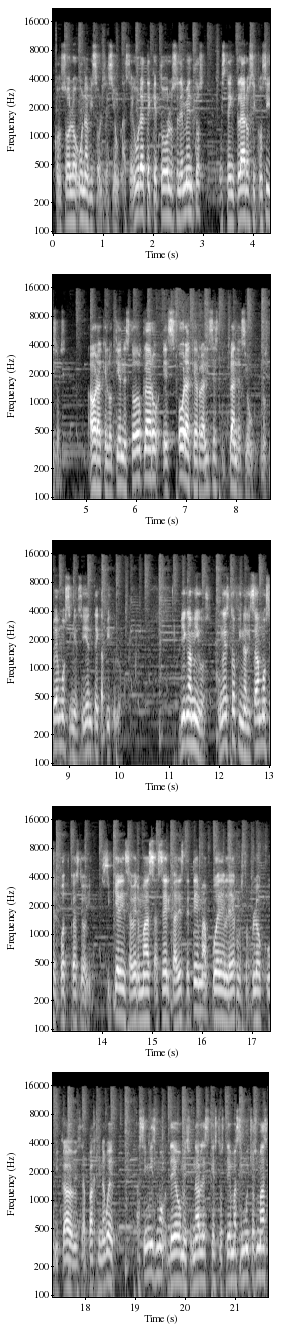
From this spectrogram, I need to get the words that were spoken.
con solo una visualización. Asegúrate que todos los elementos estén claros y concisos. Ahora que lo tienes todo claro, es hora que realices tu plan de acción. Nos vemos en el siguiente capítulo. Bien amigos, con esto finalizamos el podcast de hoy. Si quieren saber más acerca de este tema, pueden leer nuestro blog ubicado en nuestra página web. Asimismo, debo mencionarles que estos temas y muchos más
